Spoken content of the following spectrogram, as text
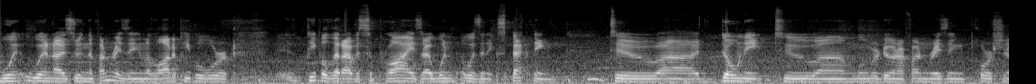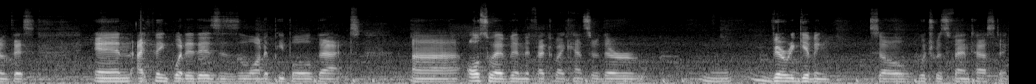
when, when I was doing the fundraising, and a lot of people were people that I was surprised I wouldn't wasn't expecting to uh, donate to um, when we're doing our fundraising portion of this. And I think what it is is a lot of people that uh, also have been affected by cancer. They're very giving, so which was fantastic.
